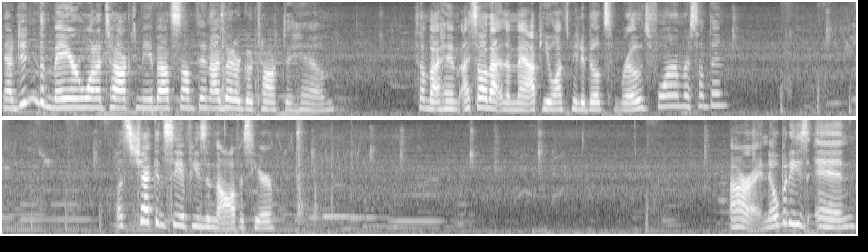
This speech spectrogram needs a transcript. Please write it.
Now, didn't the mayor want to talk to me about something? I better go talk to him. Something about him. I saw that in the map. He wants me to build some roads for him or something. Let's check and see if he's in the office here. Alright, nobody's in.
